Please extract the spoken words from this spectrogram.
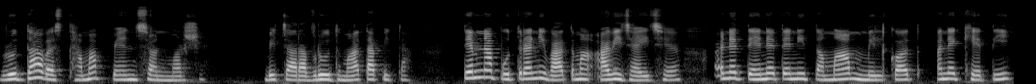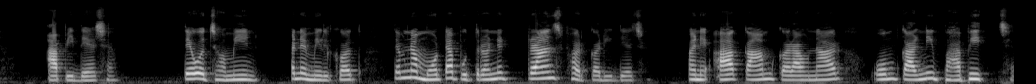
વૃદ્ધાવસ્થામાં પેન્શન મળશે. બિચારા વૃદ્ધ માતા પિતા તેમના પુત્રની વાતમાં આવી જાય છે અને તેને તેની તમામ મિલકત અને ખેતી આપી દે છે. તેઓ જમીન અને મિલકત તેમના મોટા પુત્રને ટ્રાન્સફર કરી દે છે અને આ કામ કરાવનાર ઓમકારની ભાભી જ છે.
